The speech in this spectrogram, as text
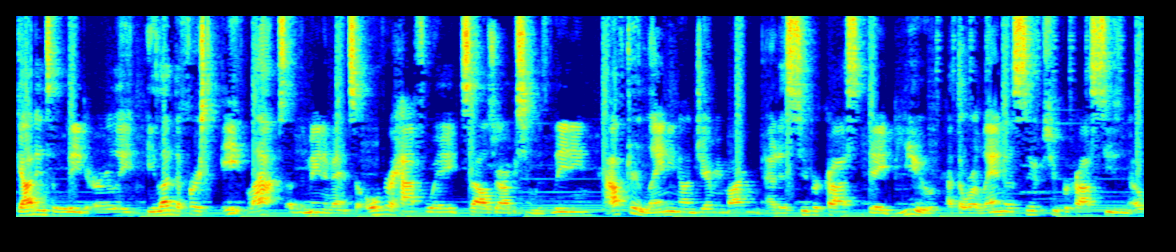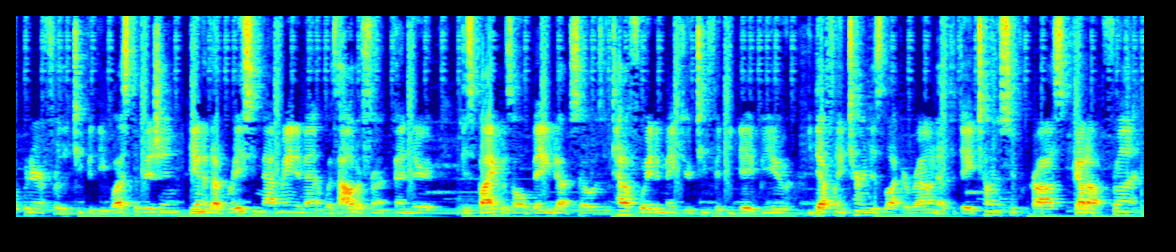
got into the lead early. He led the first eight laps of the main event, so over halfway, Stilez Robertson was leading. After landing on Jeremy Martin at his Supercross debut at the Orlando Supercross season opener for the 250 West Division, he ended up racing that main event without a front fender. His bike was all banged up, so it was a tough way to make your 250 debut. He definitely turned his luck around at the Daytona Supercross, got out front,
